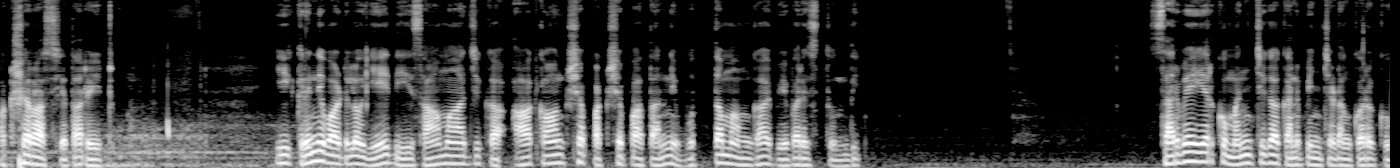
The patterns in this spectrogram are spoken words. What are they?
అక్షరాస్యత రేటు. ఈ క్రింది వాటిలో ఏది సామాజిక ఆకాంక్ష పక్షపాతాన్ని ఉత్తమంగా వివరిస్తుంది? సర్వేయర్కు మంచిగా కనిపించడం కొరకు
